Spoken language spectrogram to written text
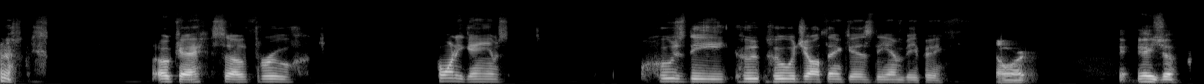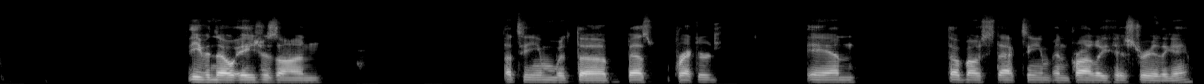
Okay, so through twenty games, who's the who who would y'all think is the MVP? Or A- Asia. Even though Asia's on a team with the best record, and the most stacked team in probably history of the game.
